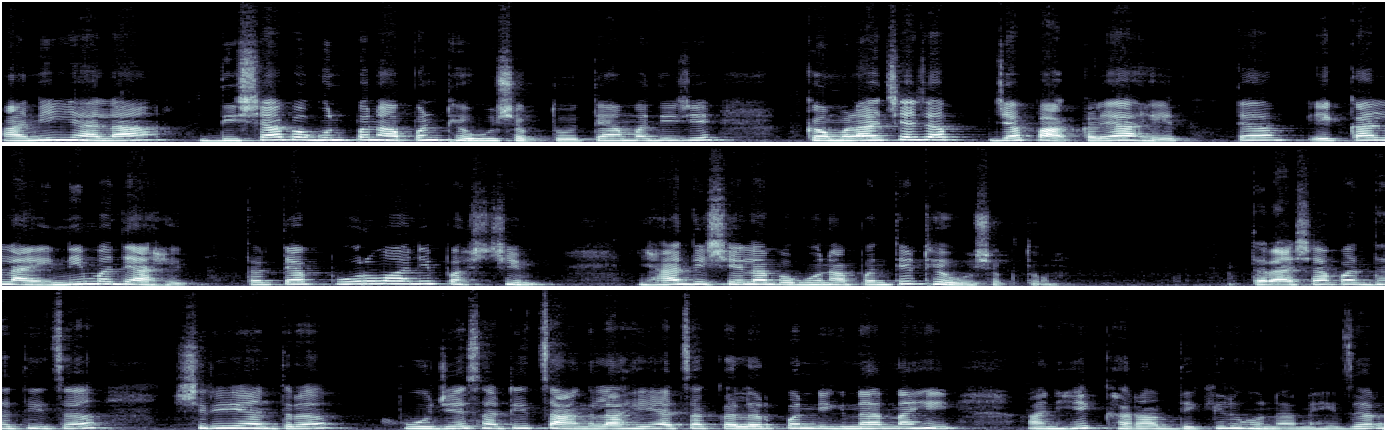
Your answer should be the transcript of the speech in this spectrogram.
आणि याला दिशा बघून पण आपण ठेवू शकतो. त्यामध्ये जे कमळाच्या ज्या ज्या पाकळ्या आहेत त्या एका लाईनीमध्ये आहेत. तर त्या पूर्व आणि पश्चिम ह्या दिशेला बघून आपण ते ठेवू शकतो. तर अशा पद्धतीचं श्रीयंत्र पूजेसाठी चांगलं आहे याचा कलर पण निघणार नाही आणि हे खराब देखील होणार नाही. जर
